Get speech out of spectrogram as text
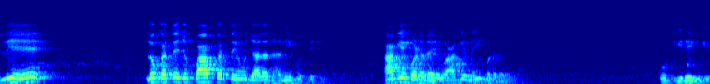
इसलिए लोग कहते हैं, जो पाप करते हैं, वो ज़्यादा धनी होते हैं। आगे बढ़ रहे वो आगे नहीं बढ़ रहे वो गिरेंगे।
